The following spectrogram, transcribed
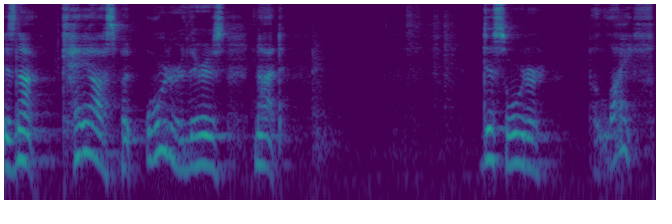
is not chaos, but order. There is not disorder, but life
